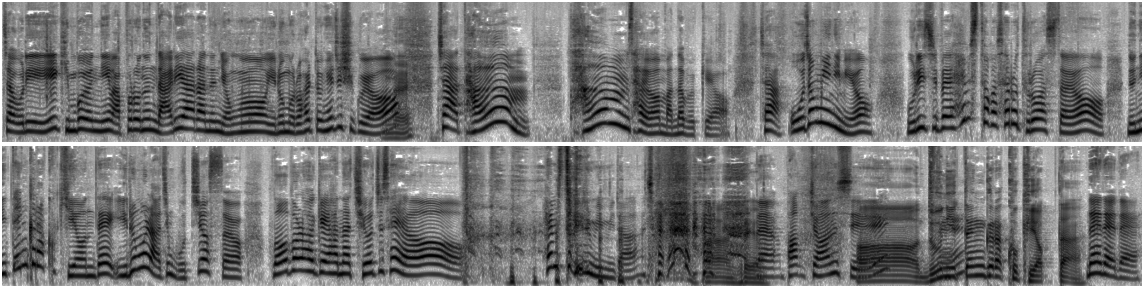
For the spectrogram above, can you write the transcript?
자, 우리 김보현님 앞으로는 나리아라는 영어 이름으로 활동해 주시고요. 네. 자, 다음. 다음 사연 만나볼게요. 자, 오정미 님이요. 우리 집에 햄스터가 새로 들어왔어요. 눈이 땡그랗고 귀여운데 이름을 아직 못 지었어요. 러벌하게 하나 지어주세요. 햄스터 이름입니다. 자, 아, 그래요? 네, 박전 씨. 어, 눈이 네. 땡그랗고 귀엽다. 네네네.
